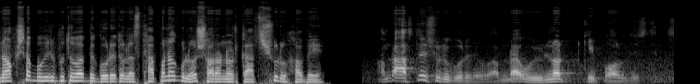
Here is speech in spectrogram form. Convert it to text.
নকশা বহির্ভূতভাবে গড়ে তোলা স্থাপনাগুলো সরানোর কাজ শুরু হবে। আমরা আসলে শুরু করে দেবো। আমরা will not keep all this things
